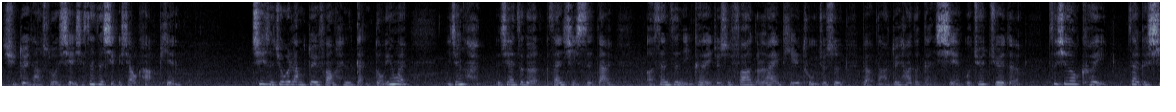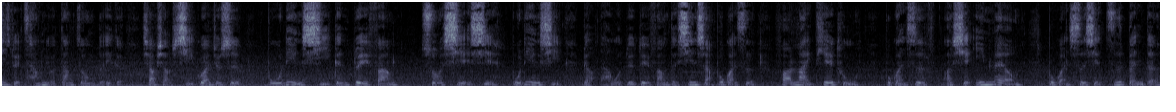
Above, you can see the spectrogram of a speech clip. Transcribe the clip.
去对他说谢谢，甚至写个小卡片，其实就会让对方很感动。因为已经很现在这个三 C 时代，呃，甚至你可以就是发个赖贴图，就是表达对他的感谢。我就觉得这些都可以在个细水长流当中的一个小小习惯，就是。不吝惜跟对方说谢谢，不吝惜表达我对对方的欣赏，不管是发 LINE 贴图，不管是呃写 email，不管是写资本的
